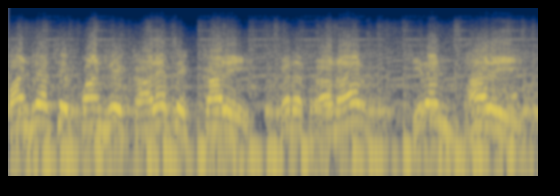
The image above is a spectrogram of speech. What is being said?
पांढऱ्याचे पांढरे काळ्याचे काळे. करत राहणार किरण ढाळे.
